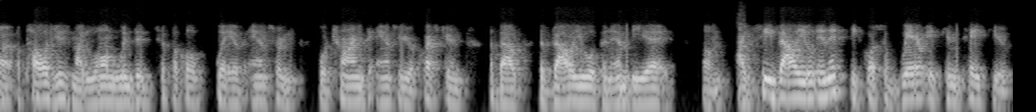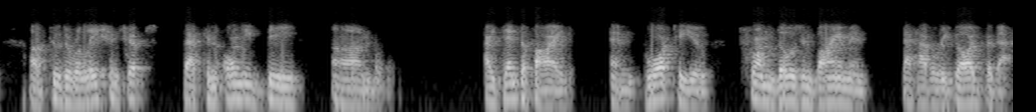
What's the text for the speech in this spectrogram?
uh, apologies, my long-winded, typical way of answering or trying to answer your question about the value of an MBA. Um, I see value in it because of where it can take you uh, through the relationships that can only be um, identified and brought to you from those environments that have a regard for that.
